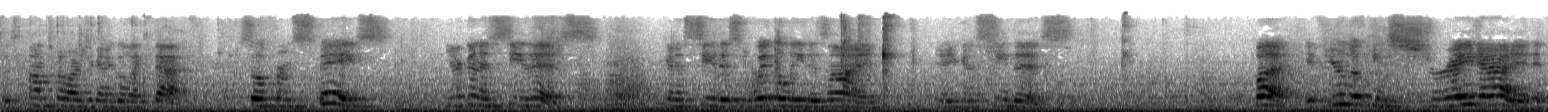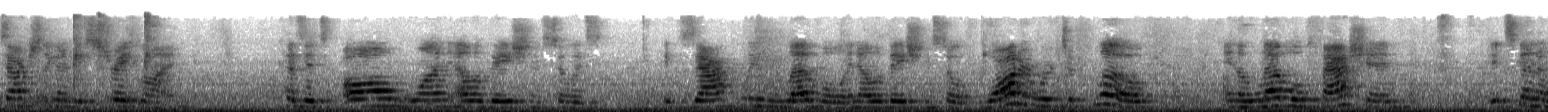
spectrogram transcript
Those contour lines are going to go like that. So from space, you're going to see this. You're going to see this wiggly design. You you're going to see this. But if you're looking straight at it, it's actually going to be a straight line because it's all one elevation. So it's exactly level in elevation. So if water were to flow, in a leveled fashion, it's gonna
